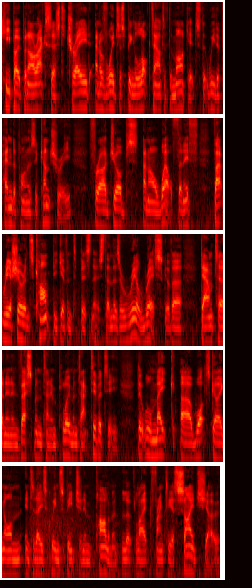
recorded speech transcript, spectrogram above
keep open our access to trade and avoid us being locked out of the markets that we depend upon as a country for our jobs and our wealth. And if that reassurance can't be given to business, then there's a real risk of a downturn in investment and employment activity that will make uh, what's going on in today's Queen's speech and in Parliament look like, frankly, a sideshow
